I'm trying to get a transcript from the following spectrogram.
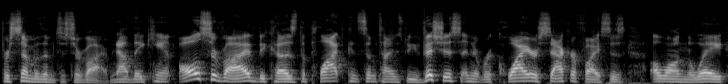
for some of them to survive? Now, they can't all survive because the plot can sometimes be vicious and it requires sacrifices along the way,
